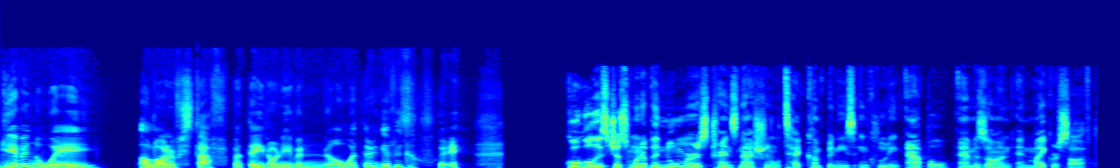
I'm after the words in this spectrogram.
giving away a lot of stuff, but they don't even know what they're giving away. Google is just one of the numerous transnational tech companies, including Apple, Amazon, and Microsoft,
